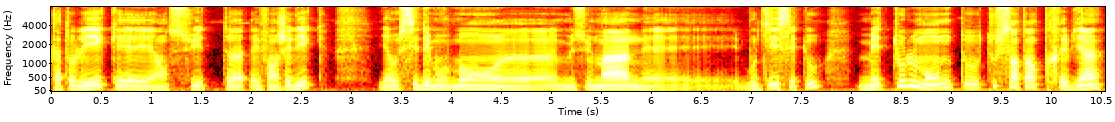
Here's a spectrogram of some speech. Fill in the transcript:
catholique et ensuite évangélique. Il y a aussi des mouvements musulmans et bouddhistes et tout mais tout le monde, tout, tout s'entend très bien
